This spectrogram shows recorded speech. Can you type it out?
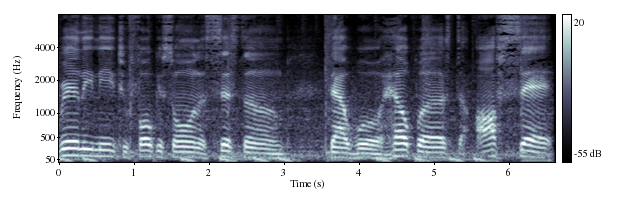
really need to focus on a system that will help us to offset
